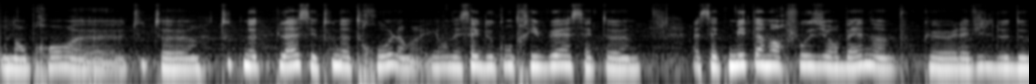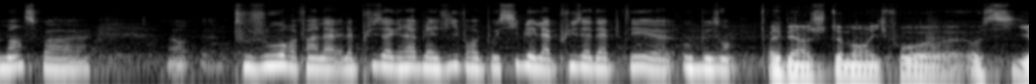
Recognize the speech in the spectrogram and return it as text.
on, en prend toute, toute notre place et tout notre rôle. Et on essaye de contribuer à cette, à cette métamorphose urbaine pour que la ville de demain soit euh, toujours enfin, la, plus agréable à vivre possible et la plus adaptée euh, aux besoins. Eh bien, justement, il faut euh, aussi.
